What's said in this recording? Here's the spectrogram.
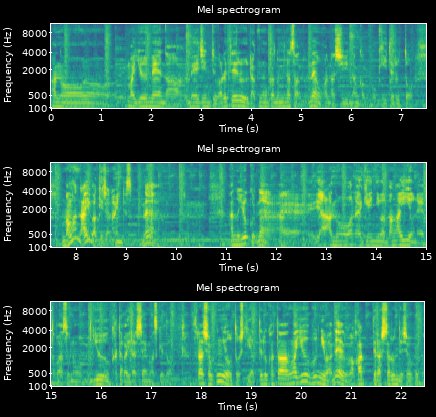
ん、あのー、まあ、有名な名人と言われている落語家の皆さんのねお話なんかもこう聞いてると間がないわけじゃないんですもんね。うん、あのよくね、えーいやあの笑い芸人は間がいいよねとかその言う方がいらっしゃいますけどそれは職業としてやってる方が言う分にはね分かってらっしゃるんでしょうけど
